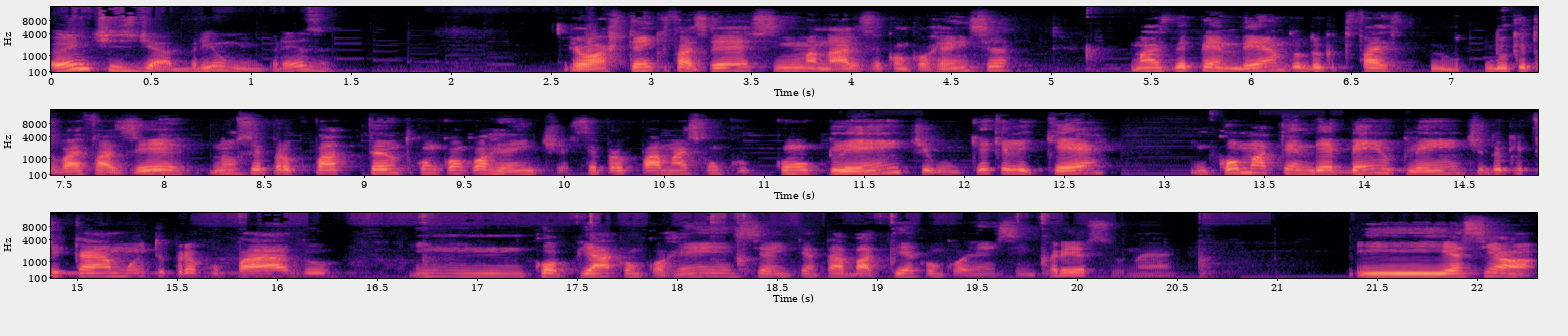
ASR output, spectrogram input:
antes de abrir uma empresa? Eu acho que tem que fazer sim uma análise de concorrência, mas dependendo do que tu faz, do que tu vai fazer, não se preocupar tanto com o concorrente, se preocupar mais com, com o cliente, com o que, que ele quer, em como atender bem o cliente, do que ficar muito preocupado em copiar a concorrência, em tentar bater a concorrência em preço, né? E assim, ó,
